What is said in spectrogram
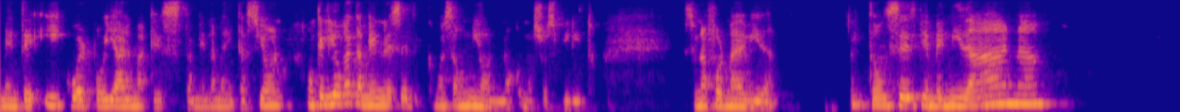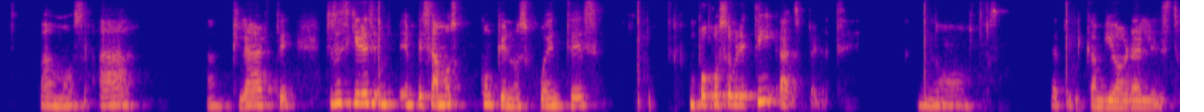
mente y cuerpo y alma, que es también la meditación. Aunque el yoga también es como esa unión, ¿no? Con nuestro espíritu. Es una forma de vida. Entonces, bienvenida Ana. Vamos a anclarte. Entonces, si quieres, em, empezamos con que nos cuentes un poco sobre ti. Ah, espérate. No, cambió ahora el esto.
